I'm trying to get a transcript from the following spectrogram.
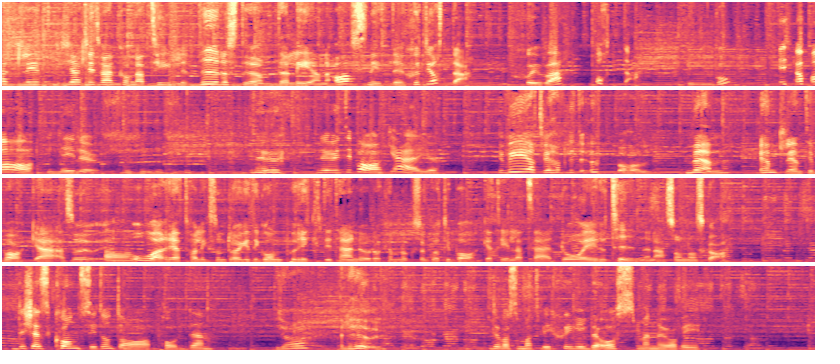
Hjärtligt, hjärtligt välkomna till Widerström Dahlén avsnitt 78. Sjua, åtta. Bingo! Ja, hej du. Nu, nu är vi tillbaka här ju. Jag vet, vi har haft lite uppehåll. Men äntligen tillbaka. Alltså Ja. året har liksom dragit igång på riktigt här nu och då kan man också gå tillbaka till att så här, då är rutinerna som de ska. Det känns konstigt att inte ha podden. Ja, eller hur? Det var som att vi skilde oss men nu har vi,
